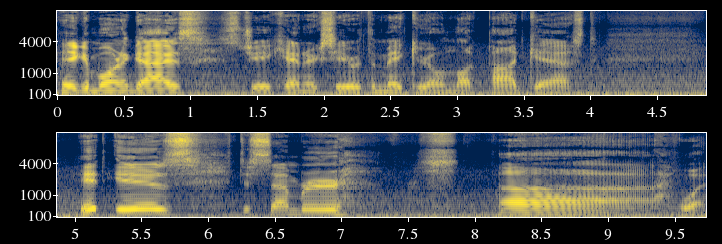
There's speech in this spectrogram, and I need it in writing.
Hey, good morning, guys. It's Jake Hendricks here with the Make Your Own Luck podcast. It is December, uh, what,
